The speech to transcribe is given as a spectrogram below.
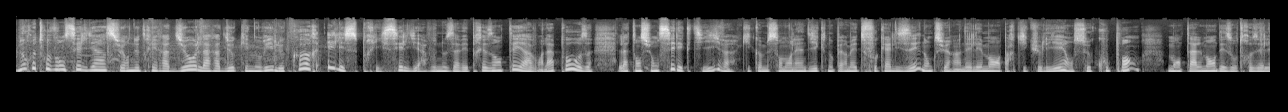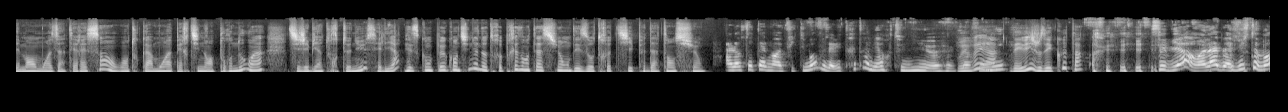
Nous retrouvons Célia sur Nutri Radio, la radio qui nourrit le corps et l'esprit. Célia, vous nous avez présenté avant la pause l'attention sélective, qui, comme son nom l'indique, nous permet de focaliser donc sur un élément en particulier en se coupant mentalement des autres éléments moins intéressants ou en tout cas moins pertinents pour nous. Hein, si j'ai bien tout retenu, Célia, est-ce qu'on peut continuer notre présentation des autres types d'attention? Alors totalement, effectivement, vous avez très très bien retenu. Euh, oui, oui, hein. David, je vous écoute. Hein. c'est bien, voilà, bah, justement,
